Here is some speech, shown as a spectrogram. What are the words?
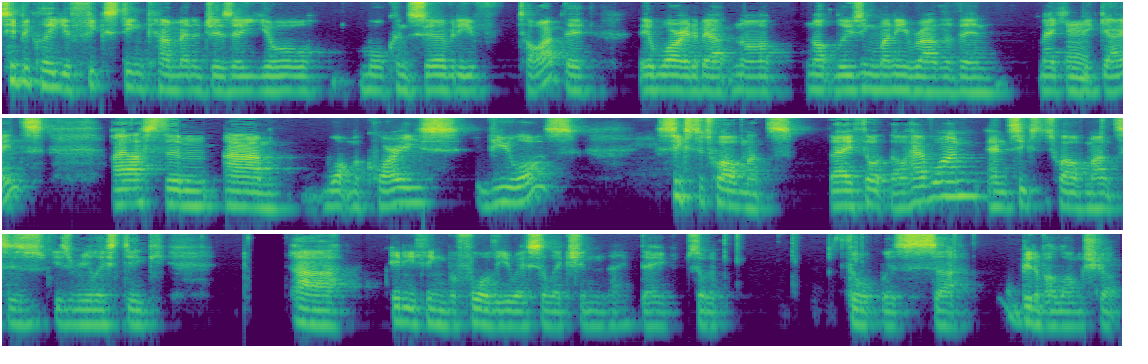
typically, your fixed income managers are your more conservative type. They're they're worried about not not losing money rather than making mm. big gains. I asked them um, what Macquarie's view was. Six to twelve months. They thought they'll have one, and six to twelve months is is realistic. Uh, anything before the US election, they, they sort of thought was uh, a bit of a long shot.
